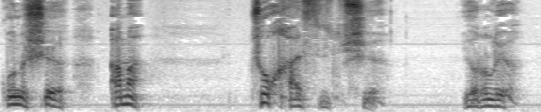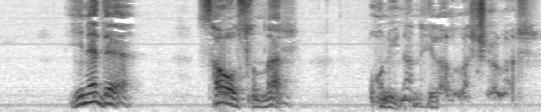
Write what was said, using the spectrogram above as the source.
Konuşuyor ama çok halsiz düşüyor. Yoruluyor. Yine de sağ olsunlar onunla hilallaşıyorlar.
